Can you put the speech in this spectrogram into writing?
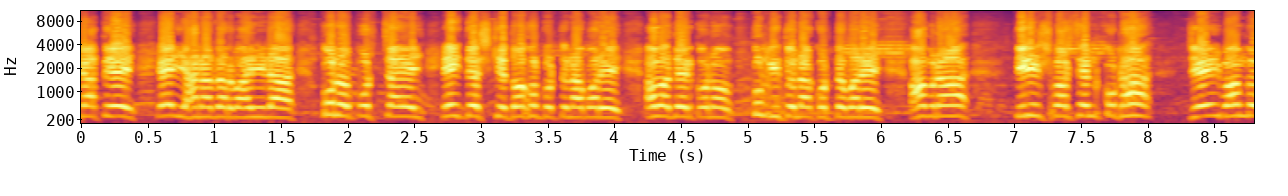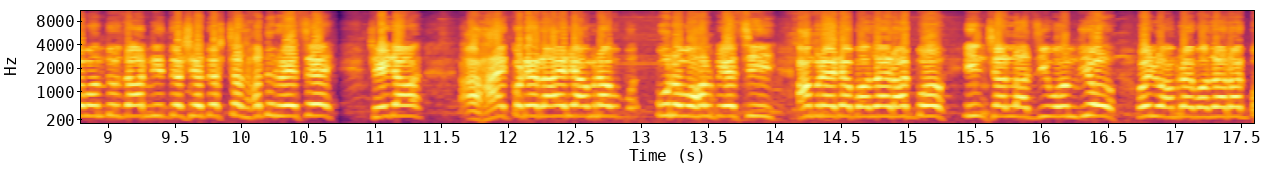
যাতে এই হানাদার বাহিনীরা কোনো পর্যায়ে এই দেশকে দখল করতে না পারে, আমাদের কোনো কুণ্ঠিত না করতে পারে। আমরা তিরিশ পার্সেন্ট কোঠা যেই বঙ্গবন্ধু যার নির্দেশে দেশটা স্বাধীন হয়েছে, সেইটা হাইকোর্টের রায়ে আমরা পুনর্বহল পেয়েছি। আমরা এটা বজায় রাখব, ইনশাল্লাহ জীবন দিয়েও হইলেও আমরা বজায় রাখব।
